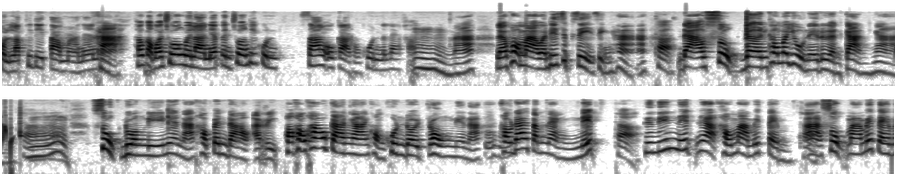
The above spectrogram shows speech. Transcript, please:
ผลลัพธ์ที่ดีตามมาแน่นอนค่ะเท่ากับว่าช่วงเวลาเนี้ยเป็นช่วงที่คุณ สร้างโอกาสของคุณนั่นแหละค่ะ อืมนะ แล้วพอมาวันที่ 14 สิงหา ค่ะ ดาวศุกร์เดินเข้ามาอยู่ในเรือนการงานค่ะ อืมศุกร์ดวงนี้เนี่ยนะเขาเป็นดาวอริพอเขาเข้าการงานของคุณโดยตรงเนี่ยนะอือฮึ เขาได้ตำแหน่งนิด ค่ะ ทีนี้นิดเนี่ยเขามาไม่เต็มค่ะ อ่าศุกร์มาไม่เต็ม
